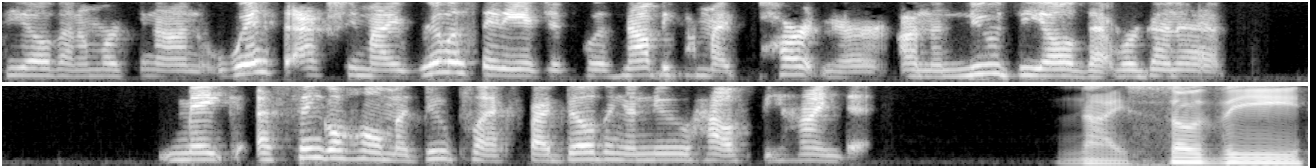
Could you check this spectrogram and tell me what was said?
deal that I'm working on with actually my real estate agent who has now become my partner on a new deal that we're gonna make a single home a duplex by building a new house behind it. Nice. So the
